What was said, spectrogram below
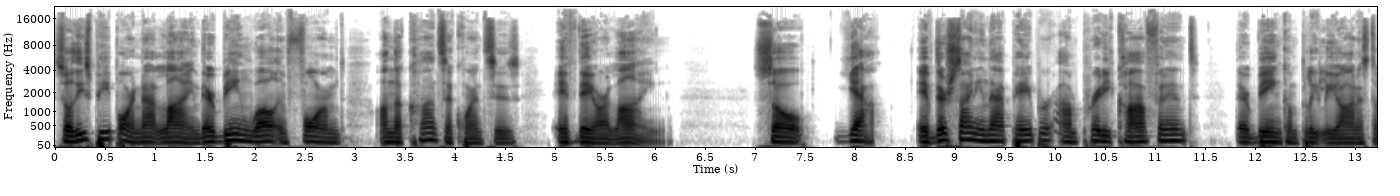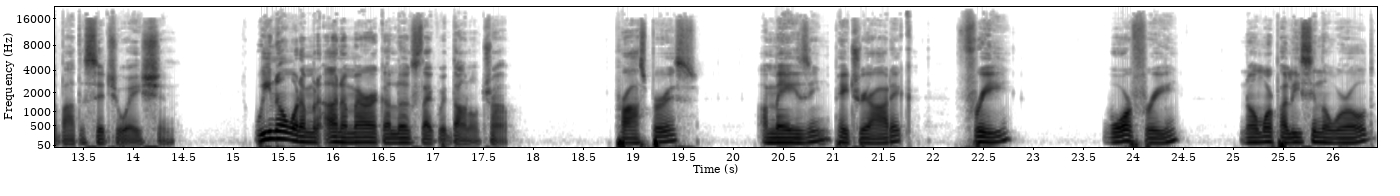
So these people are not lying. They're being well informed on the consequences if they are lying. So, yeah, if they're signing that paper, I'm pretty confident they're being completely honest about the situation. We know what an America looks like with Donald Trump prosperous, amazing, patriotic, free, war free, no more policing the world,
